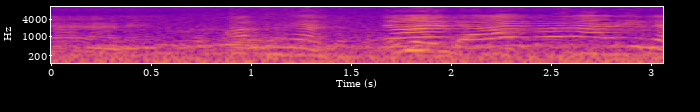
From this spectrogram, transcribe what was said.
ഞാനാണ്. ഞാൻ. ഞാൻ ഞാൻ ഇതുവരെ ആടിയില്ല.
